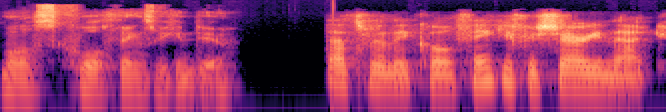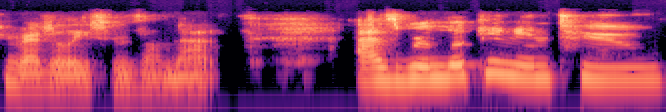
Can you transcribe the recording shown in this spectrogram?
most cool things we can do. That's really cool. Thank you for sharing that. Congratulations on that. As we're looking into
